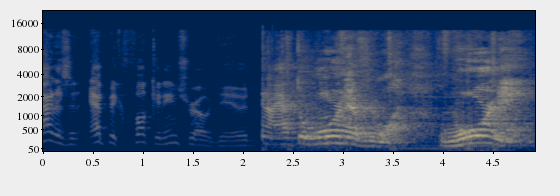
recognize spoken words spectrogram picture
That is an epic fucking intro, dude. I have to warn everyone. Warning.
